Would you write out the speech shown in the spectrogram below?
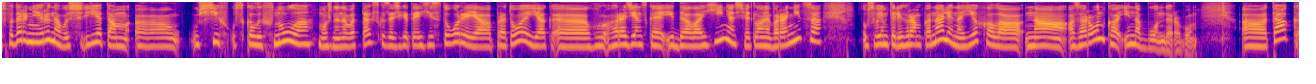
спадарня Ірына вось летом усіх ускалыхнула можна нават так сказаць гэтая гісторыя про тое як гарадзенская ідэалагіня Святлана вараніца у сваім тэлеграм-канале наехала на азаронка і на бондараву. Так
